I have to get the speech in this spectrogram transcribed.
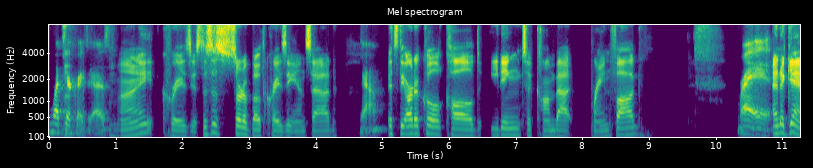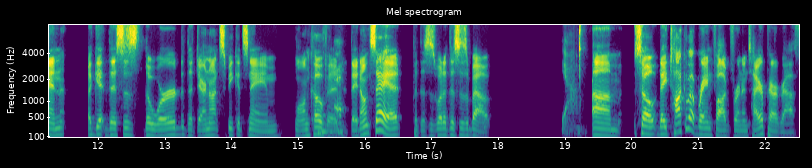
what's your guys? My craziest. This is sort of both crazy and sad. Yeah. It's the article called Eating to Combat Brain Fog. Right. And again, again, this is the word that dare not speak its name. Long mm, COVID. Okay. They don't say it, but this is what this is about. Yeah. Um, so they talk about brain fog for an entire paragraph.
